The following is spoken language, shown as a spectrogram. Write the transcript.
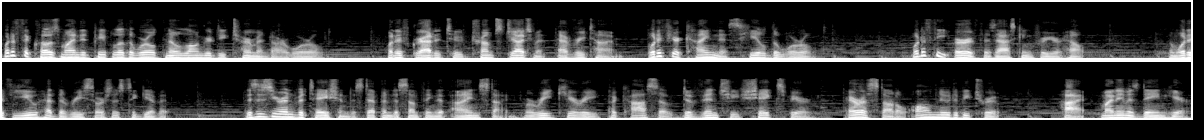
What if the closed-minded people of the world no longer determined our world? What if gratitude trumps judgment every time? What if your kindness healed the world? What if the earth is asking for your help? And what if you had the resources to give it? This is your invitation to step into something that Einstein, Marie Curie, Picasso, Da Vinci, Shakespeare, Aristotle all knew to be true. Hi, my name is Dain Heer.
